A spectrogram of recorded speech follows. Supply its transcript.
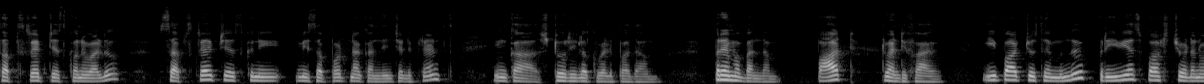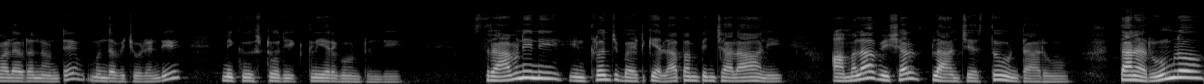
సబ్స్క్రైబ్ చేసుకునే వాళ్ళు సబ్స్క్రైబ్ చేసుకుని మీ సపోర్ట్ నాకు అందించండి ఫ్రెండ్స్. ఇంకా స్టోరీలోకి వెళ్ళిపోదాం. ప్రేమబంధం పార్ట్ ట్వంటీ ఫైవ్. ఈ పార్ట్ చూసే ముందు ప్రీవియస్ పార్ట్స్ చూడని వాళ్ళు ఎవరైనా ఉంటే ముందు అవి చూడండి. మీకు స్టోరీ క్లియర్గా ఉంటుంది. శ్రావణిని ఇంట్లోంచి బయటికి ఎలా పంపించాలా అని అమల విశాల్ ప్లాన్ చేస్తూ ఉంటారు. తన రూమ్లో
